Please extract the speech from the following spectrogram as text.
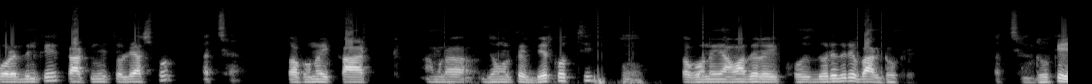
পরের দিনকে কাঠ নিয়ে চলে আসব। আচ্ছা। তখন ওই কাঠ আমরা জঙ্গল থেকে বের করছি। তখন ওই আমাদের ওই খোঁজ ধরে ধরে বাঘ ঢোকে। আচ্ছা। ঢুকে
